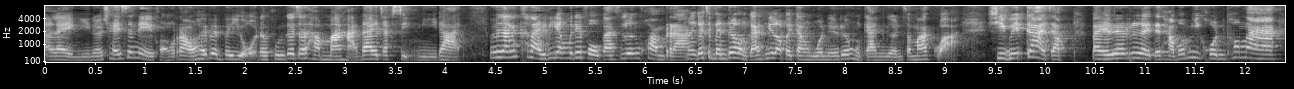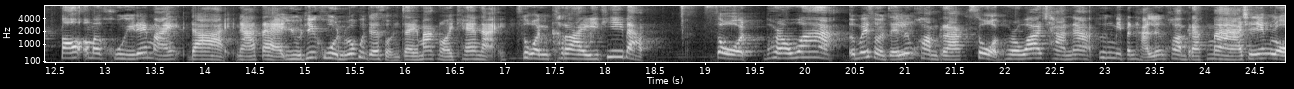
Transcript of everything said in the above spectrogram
อะไรอย่างนี้เนาะใช้เสน่ห์ของเราให้เป็นประโยชน์นะคุณก็จะทำมาหาได้จากสิ่งนี้ได้ เพราะฉะนั้นใครที่ยังไม่ได้โฟกัสเรื่องความรักมันก็จะเป็นเรื่องของการที่เราไปกังวลในเรื่องของการเงินซะมากกว่า ชีวิตก็อาจจะไปเรื่อยๆ แต่ถามว่ามีคนเข้ามาโต๊ะเอามาคุยได้ไหมได้นะ แต่อยู่ที่คุณว่าคุณจะสนใจมากน้อยแค่ไหน ส่วนใครที่แบบ โสด เพราะว่าเออไม่สนใจเรื่องความรักโสด เพราะว่าฉันอะเพิ่งมีปัญหาเรื่องความรักมา ฉันยังรอ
